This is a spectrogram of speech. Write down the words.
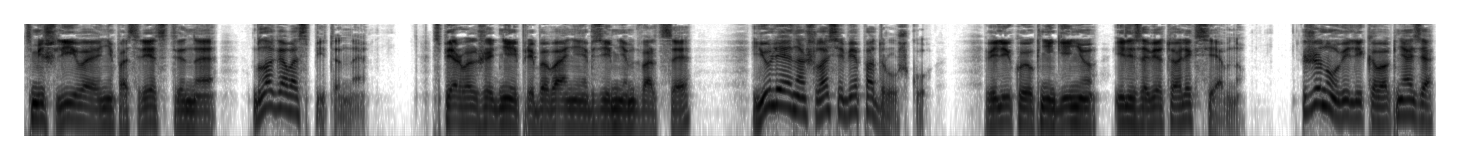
смешливая, непосредственная, благовоспитанная. С первых же дней пребывания в Зимнем дворце Юлия нашла себе подружку, великую княгиню Елизавету Алексеевну, жену великого князя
